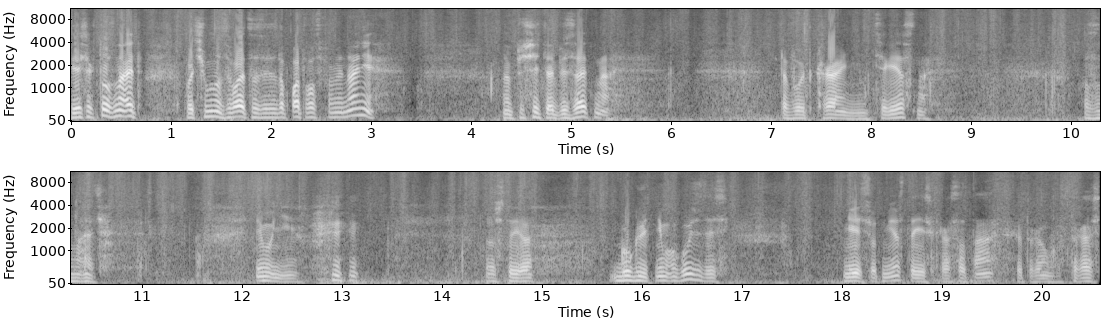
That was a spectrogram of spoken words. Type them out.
Если кто знает, почему называется звездопад воспоминаний, Напишите обязательно. Это будет крайне интересно узнать. И мне. Потому что я гуглить не могу здесь. Есть вот место, есть красота, которую я постараюсь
